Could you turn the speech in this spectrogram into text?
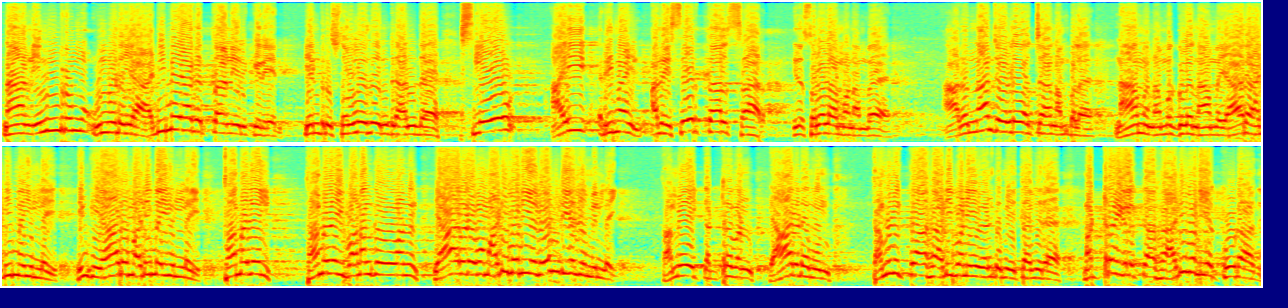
நான் இன்றும் உன்னுடைய அடிமையாகத்தான் இருக்கிறேன் என்று சொல்வது என்று அந்த ஸ்லேவ் ஐ ரிமைன் அதை சேர்த்தால் சார். இதை சொல்லலாமா நம்ம? அதான் சொல்ல வச்சா நம்மள. நாம நமக்குள்ள நாம யாரும் அடிமை இல்லை. இங்கு யாரும் அடிமை இல்லை. தமிழில் தமிழை வணங்குவன் யாரிடமும் அடிமணிய வேண்டியதும் இல்லை. தமிழை கற்றவன் யாரிடமும் தமிழுக்காக அடிபணிய வேண்டுமே தவிர மற்றவைகளுக்காக அடிபணியக்கூடாது.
